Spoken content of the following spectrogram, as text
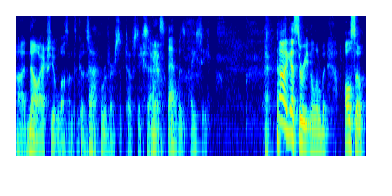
Uh, no, actually, it wasn't because Ah, reverse of toasty. Sorry, Yes. that was icy. Oh, I guess they're eating a little bit. Also,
